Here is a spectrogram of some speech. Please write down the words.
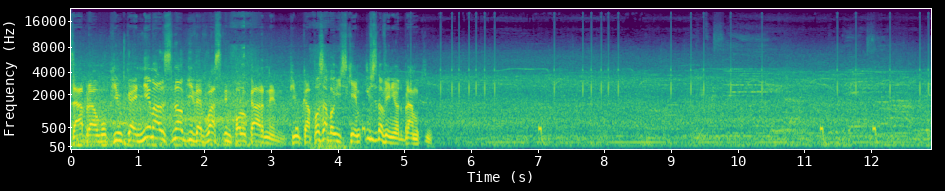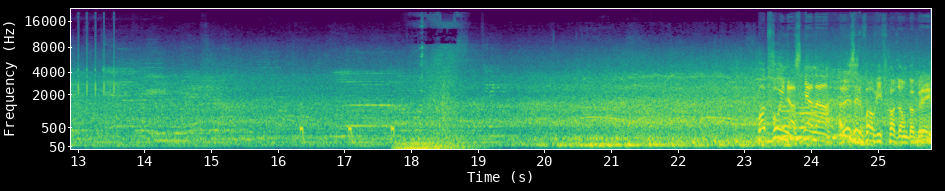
Zabrał mu piłkę niemal z nogi we własnym polu karnym. Piłka poza boiskiem i wznowienie od bramki. Rezerwowi wchodzą do gry.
